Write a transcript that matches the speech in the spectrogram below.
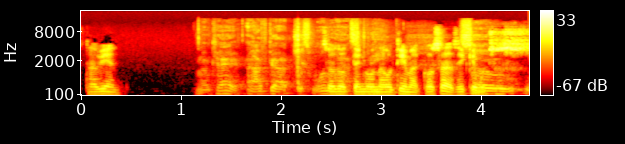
Está bien. Solo tengo una última cosa, así que muchos,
